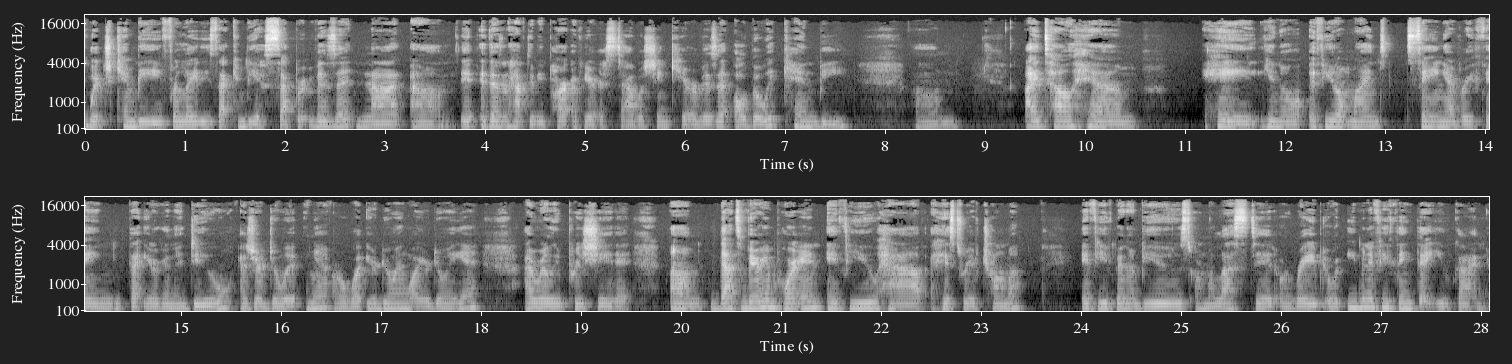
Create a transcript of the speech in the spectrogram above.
which can be for ladies, that can be a separate visit, not, um, it, it, doesn't have to be part of your establishing care visit, although it can be. Um, I tell him, hey, you know, if you don't mind saying everything that you're going to do as you're doing it or what you're doing while you're doing it, I really appreciate it. Um, that's very important if you have a history of trauma, if you've been abused or molested or raped, or even if you think that you've gotten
